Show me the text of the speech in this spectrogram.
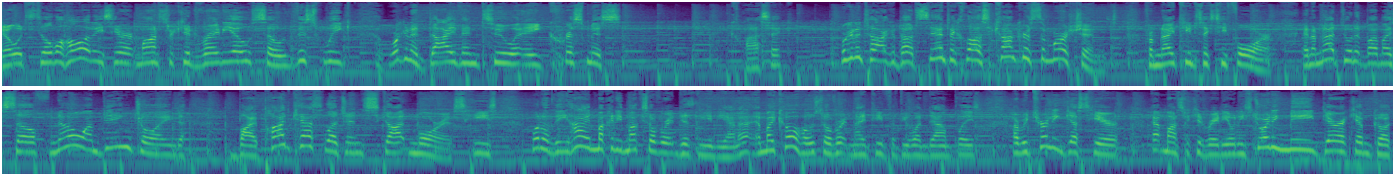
know it's still the holidays here at Monster Kid Radio, so this week we're going to dive into a Christmas classic. We're going to talk about Santa Claus Conquers the Martians from 1964. And I'm not doing it by myself. No, I'm being joined by podcast legend Scott Morris. He's one of the high muckety mucks over at Disney Indiana and my co host over at 1951 Down Place, a returning guest here at Monster Kid Radio. And he's joining me, Derek M. Koch,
